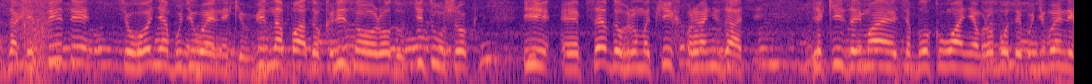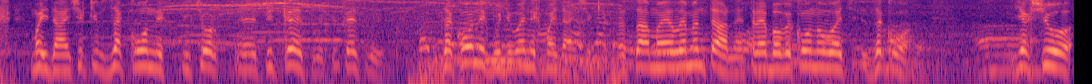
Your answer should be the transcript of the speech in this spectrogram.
захистити сьогодні будівельників від нападок різного роду тітушок і е, псевдогромадських організацій, які займаються блокуванням роботи будівельних майданчиків, законних е, підкреслюю, підкреслюю, законних будівельних майданчиків. Саме елементарне треба виконувати закон. Якщо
